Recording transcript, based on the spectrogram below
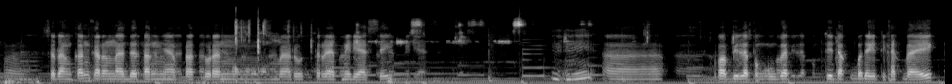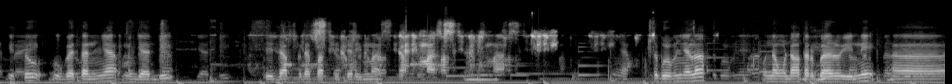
Hmm, Sedangkan karena datangnya peraturan baru terkait mediasi, Mm-mm. eh, apabila penggugat tidak beretikat baik, itu gugatannya menjadi tidak dapat diterima. Ya, sebelumnya lah undang-undang terbaru ini eh,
